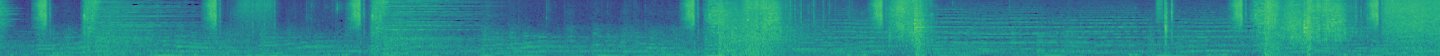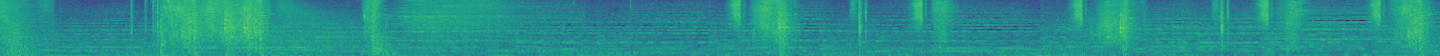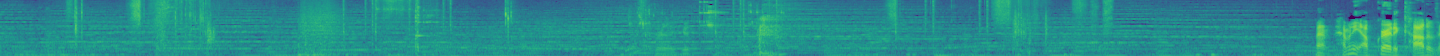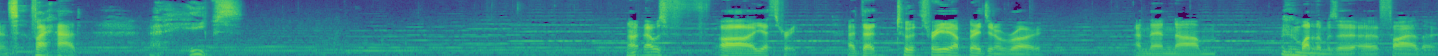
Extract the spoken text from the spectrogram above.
Many upgraded card events have I had? And heaps. No, that was, uh, yeah, three. I had that two, three upgrades in a row, and then um, one of them was a, a fire though.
